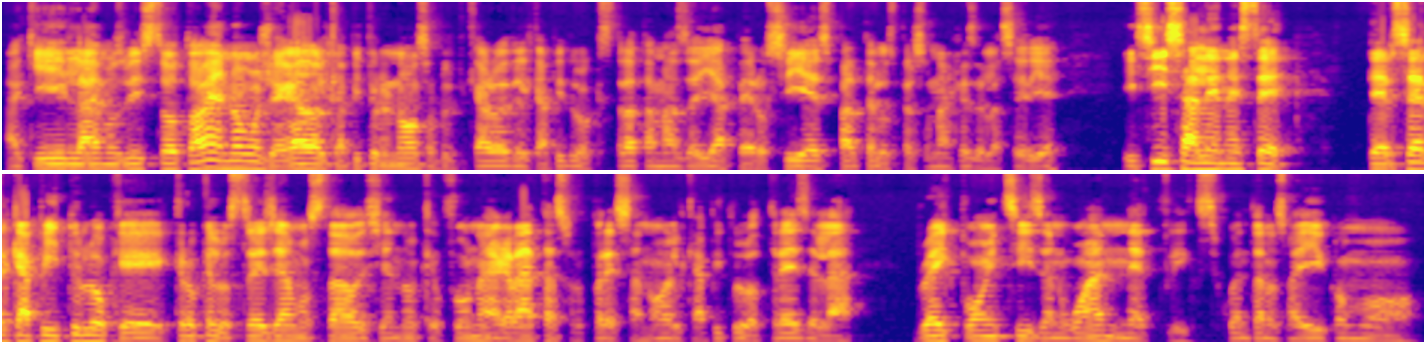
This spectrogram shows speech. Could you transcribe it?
aquí la hemos visto, todavía no hemos llegado al capítulo y no vamos a platicar hoy del capítulo que se trata más de ella, pero sí es parte de los personajes de la serie y sí sale en este tercer capítulo que creo que los tres ya hemos estado diciendo que fue una grata sorpresa, ¿no? El capítulo 3 de la Breakpoint Season 1 Netflix. Cuéntanos ahí cómo,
